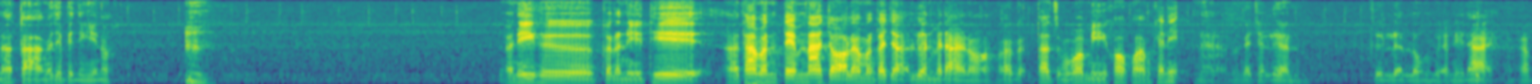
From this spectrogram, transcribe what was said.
หน้าตาก็จะเป็นอย่างนี้เนาะอันนี้คือกรณีที่ถ้ามันเต็มหน้าจอแล้วมันก็จะเลื่อนไม่ได้เนาะถ้าสมมติว่ามีข้อความแค่นี้นะมันก็จะเลื่อนขึ้นเลื่อนลงแบบนี้ได้นะครับ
